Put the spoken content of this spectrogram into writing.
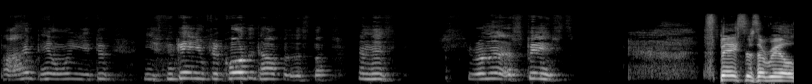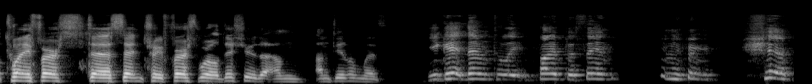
But I tell you what you do. You forget you've recorded half of this stuff, and then you run out of space. Space is a real 21st uh, century first world issue that I'm I'm dealing with. You get down to like five percent, and you think, shit,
